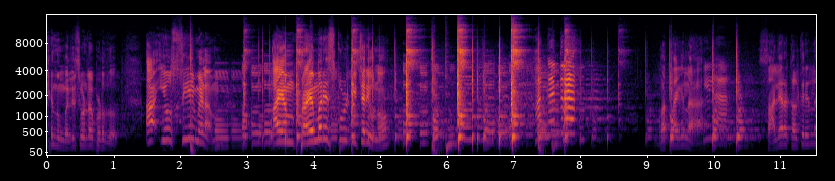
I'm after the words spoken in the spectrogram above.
ಹಿಂದೆ ಮಲಿಸ್ಕೊಂಡ ಬಿಡುದು. ಆ you see madam I am primary school teacher ಇವನು. ಗೊತ್ತಾಗಿಲ್ಲ. ಇಲ್ಲ. ಸಾಲಿಯಾರ ಕಲ್ತಿರಿಲ್ಲ.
